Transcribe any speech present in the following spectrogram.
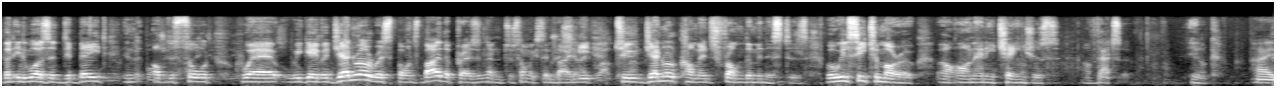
but it was a debate in, of the sort where we gave a general response by the president and to some extent by me to general comments from the ministers. But we'll see tomorrow uh, on any changes of that ilk. Hi,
